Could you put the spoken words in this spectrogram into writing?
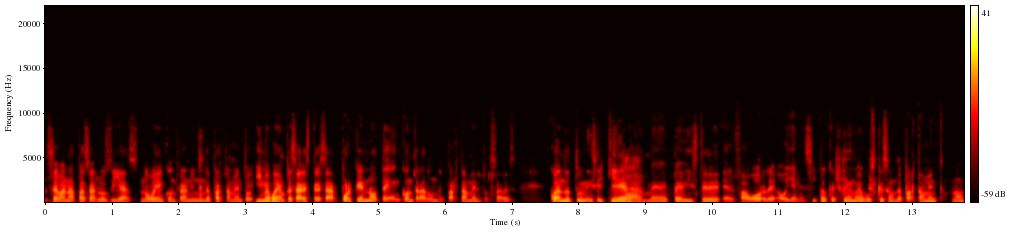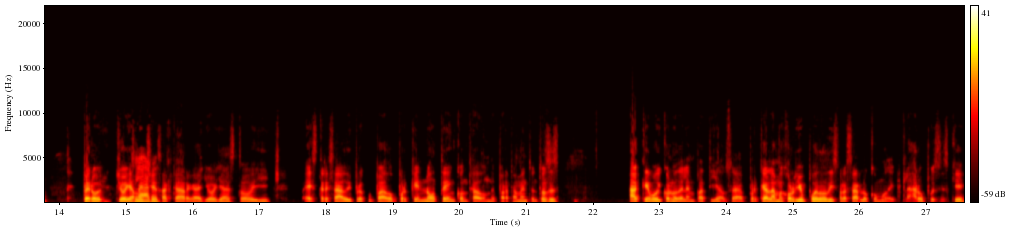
se van a pasar los días, no voy a encontrar ningún departamento y me voy a empezar a estresar porque no te he encontrado un departamento, ¿sabes? Cuando tú ni siquiera me pediste el favor de, oye, necesito que tú me busques un departamento, ¿no? Pero yo ya me eché esa carga, yo ya estoy estresado y preocupado porque no te he encontrado un departamento. Entonces, ¿a qué voy con lo de la empatía? O sea, porque a lo mejor yo puedo disfrazarlo como de, claro, pues es que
